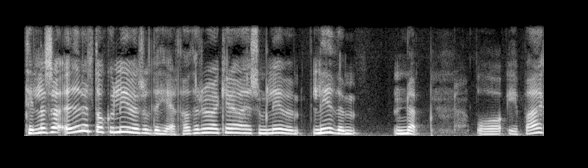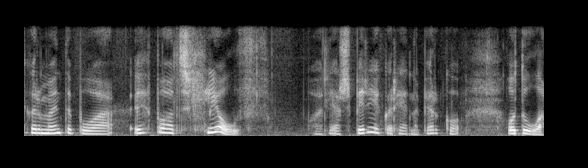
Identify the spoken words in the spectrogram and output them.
Til þess að auðvelda okkur lífið svolítið hér, þá þurfum við að gefa þessum liðum, liðum nöfn. Og ég baði ykkur um að undirbúa uppáhalds hljóð. Og ætla ég að spyrja ykkur hérna, Björg og, og Dúa.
